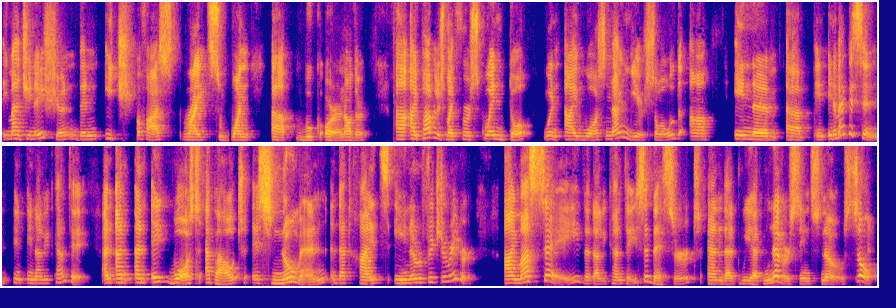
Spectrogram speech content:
imagination, then each of us writes one book or another. I published my first cuento when I was nine years old in, um, uh, in, in a magazine in, in Alicante. And, and, and it was about a snowman that hides in a refrigerator. I must say that Alicante is a desert and that we had never seen snow. So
